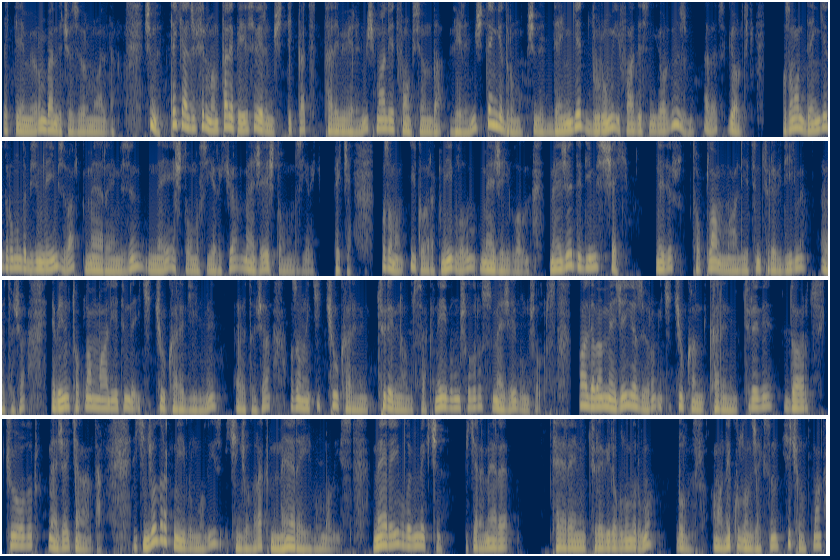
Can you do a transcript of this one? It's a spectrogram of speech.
Bekleyemiyorum ben de çözüyorum o halde. Şimdi tekelci firmanın talep eğrisi verilmiş. Dikkat talebi verilmiş. Maliyet fonksiyonu da verilmiş. Denge durumu. Şimdi denge durumu ifadesini gördünüz mü? Evet gördük. O zaman denge durumunda bizim neyimiz var? MR'mizin neye eşit olması gerekiyor? MC'ye eşit olmamız gerekiyor. Peki. O zaman ilk olarak neyi bulalım? MC'yi bulalım. MC dediğimiz şey nedir? Toplam maliyetin türevi değil mi? Evet hoca. E benim toplam maliyetim de 2Q kare değil mi? Evet hoca. O zaman 2Q karenin türevini alırsak neyi bulmuş oluruz? MC'yi bulmuş oluruz. O halde ben MC'yi yazıyorum. 2Q kan- karenin türevi 4Q olur. MC kenarda. İkinci olarak neyi bulmalıyız? İkinci olarak MR'yi bulmalıyız. MR'yi bulabilmek için bir kere MR TR'nin türeviyle bulunur mu? Bulunur. Ama ne kullanacaksın? Hiç unutma.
